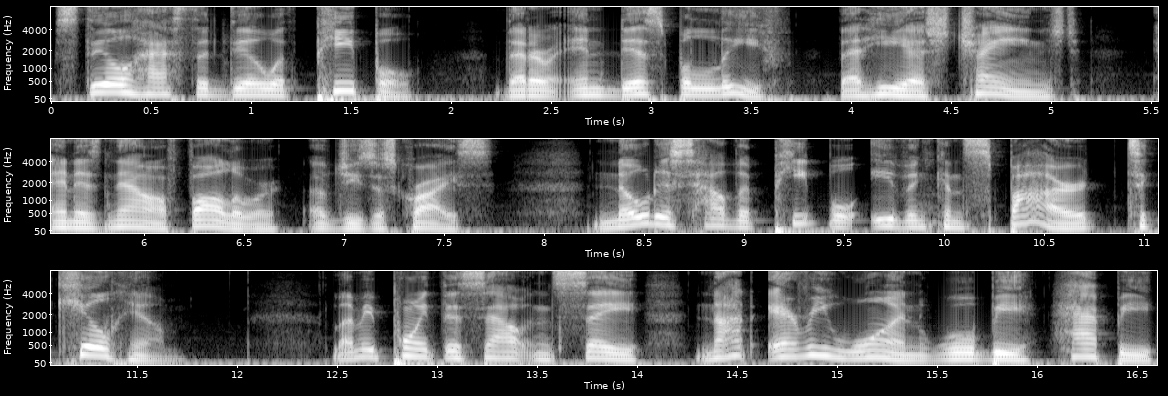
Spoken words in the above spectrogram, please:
still has to deal with people that are in disbelief that he has changed and is now a follower of Jesus Christ. Notice how the people even conspired to kill him. Let me point this out and say not everyone will be happy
